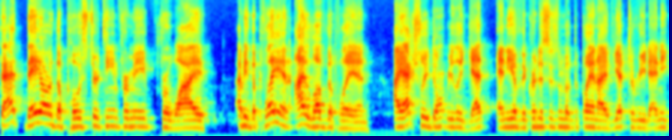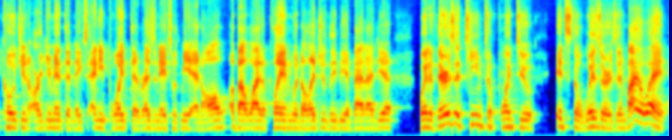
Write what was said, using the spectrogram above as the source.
that they are the poster team for me for why I mean the play in I love the play in I actually don't really get any of the criticism of the play in I have yet to read any cogent argument that makes any point that resonates with me at all about why the play in would allegedly be a bad idea. But if there's a team to point to it's the Wizards. And by the way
